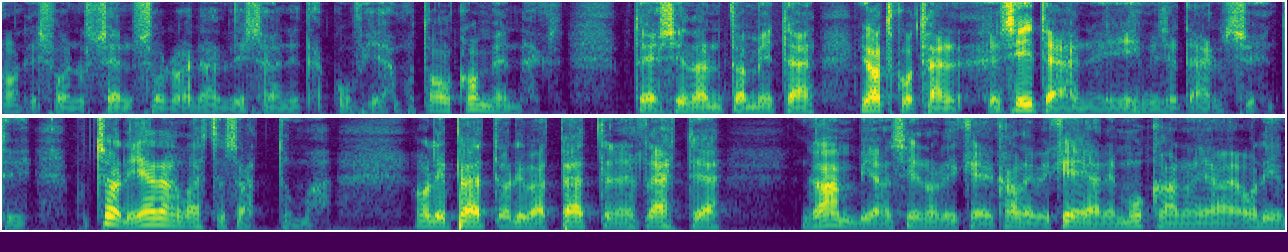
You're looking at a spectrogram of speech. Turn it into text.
olisi voinut sensuroida lisää niitä kuvia, mutta olkoon menneeksi. Mutta ei sillä nyt ole mitään, jotkuthan, sitähän ihmiset ärsyyntyi, mutta se oli eräänlaista sattumaa. Oli päät, olivat päättäneet lähteä Gambian, siinä oli Kalevi Keijanen mukana ja oli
